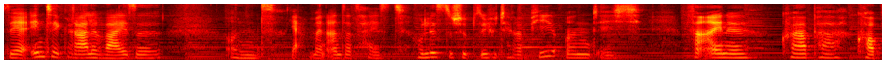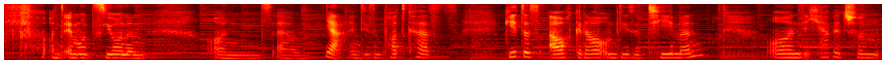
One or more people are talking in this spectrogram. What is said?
sehr integrale Weise. Und ja, mein Ansatz heißt holistische Psychotherapie und ich vereine Körper, Kopf und Emotionen. Und ähm, ja, in diesem Podcast geht es auch genau um diese Themen. Und ich habe jetzt schon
